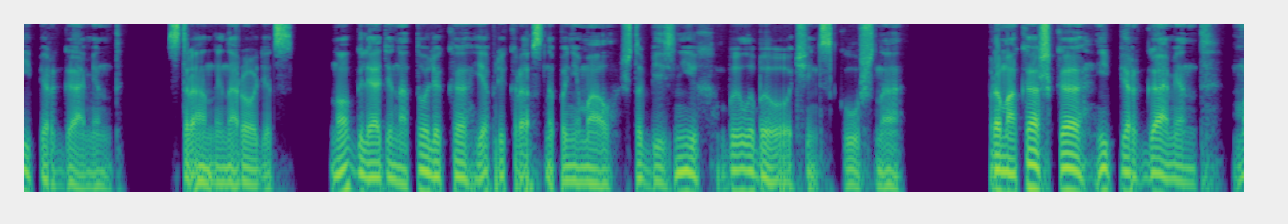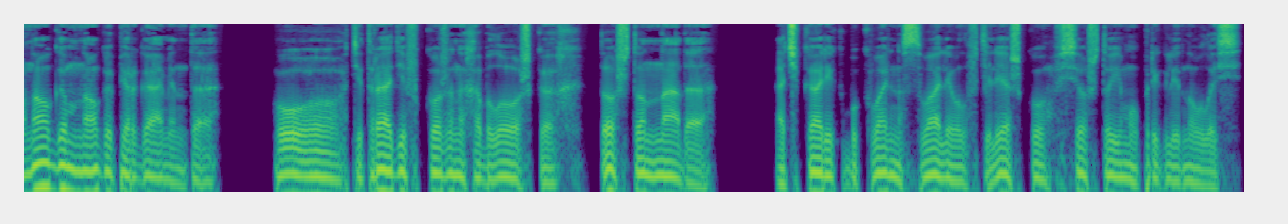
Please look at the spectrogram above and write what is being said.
и пергамент. Странный народец. Но, глядя на Толика, я прекрасно понимал, что без них было бы очень скучно. Промокашка и пергамент. Много-много пергамента. О, тетради в кожаных обложках. То, что надо. Очкарик буквально сваливал в тележку все, что ему приглянулось.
